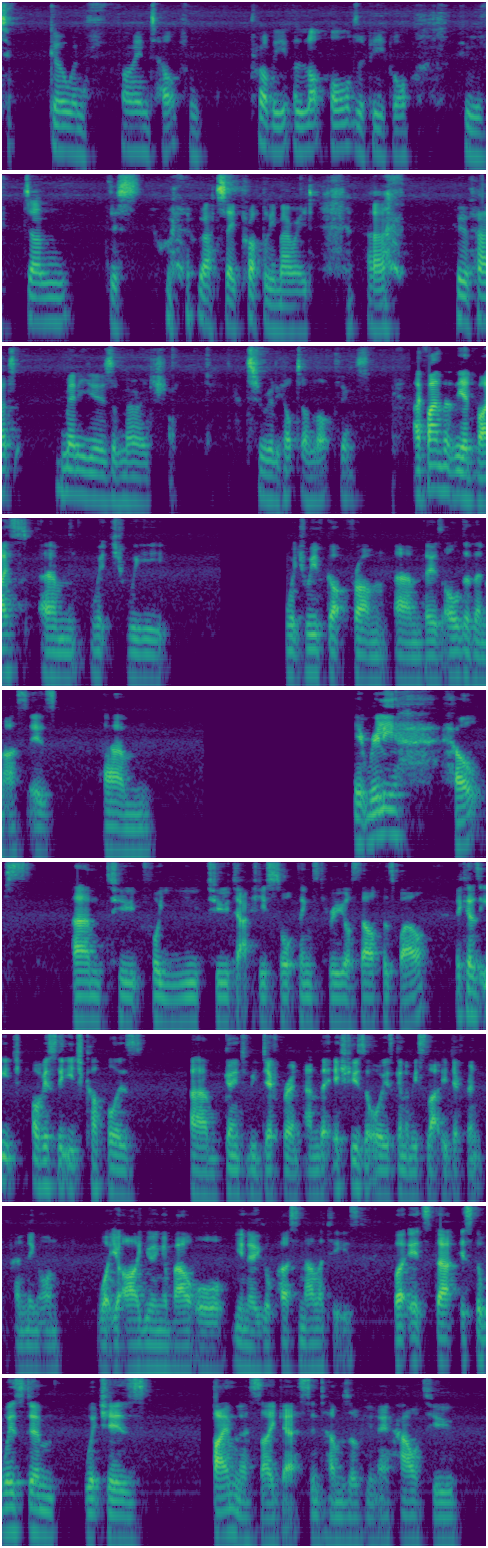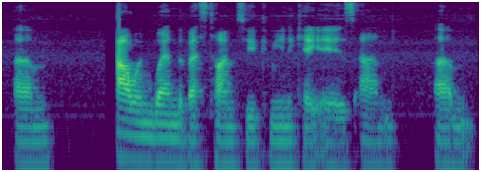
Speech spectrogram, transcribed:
to go and find help from probably a lot older people who've done this I'd say properly married, uh, who have had many years of marriage to really help to unlock things. I find that the advice um, which we which we've got from um, those older than us is um, it really helps um, to for you two to actually sort things through yourself as well, because each obviously each couple is um, going to be different, and the issues are always going to be slightly different depending on what you're arguing about or you know your personalities. But it's that it's the wisdom which is timeless, I guess, in terms of you know how to um, how and when the best time to communicate is, and um,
